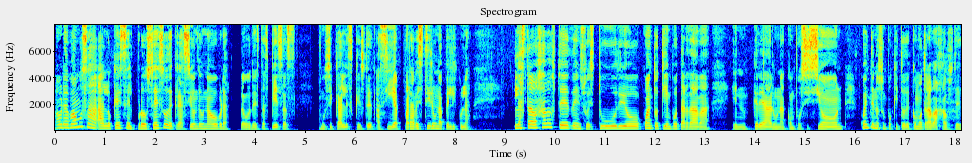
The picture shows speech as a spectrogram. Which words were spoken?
Ahora vamos a, a lo que es el proceso de creación de una obra o de estas piezas musicales que usted hacía para vestir una película. ¿Las trabajaba usted en su estudio? ¿Cuánto tiempo tardaba en crear una composición? Cuéntenos un poquito de cómo trabaja usted.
